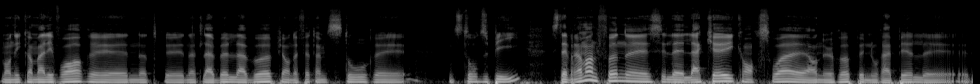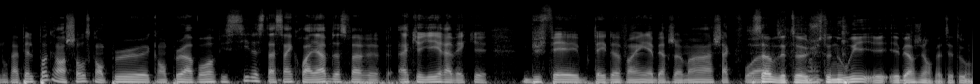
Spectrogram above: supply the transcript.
Mais on est comme allé voir euh, notre, euh, notre label là-bas, puis on a fait un petit tour, euh, un petit tour du pays. C'était vraiment le fun. euh, c'est l'accueil qu'on reçoit euh, en Europe nous rappelle, euh, nous rappelle pas grand chose qu'on peut, qu'on peut avoir ici. C'est assez incroyable de se faire accueillir avec buffet, bouteille de vin, hébergement à chaque fois. C'est ça, vous êtes juste nourri et hébergé en fait, c'est tout.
